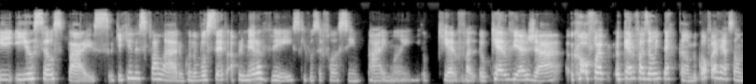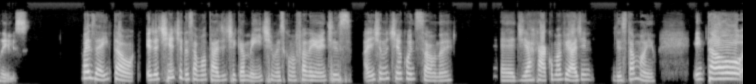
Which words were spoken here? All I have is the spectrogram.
e, e os seus pais, o que que eles falaram quando você a primeira vez que você falou assim, pai, mãe, eu quero eu quero viajar, qual foi, a- eu quero fazer um intercâmbio, qual foi a reação deles? Pois é, então, eu já tinha tido essa vontade antigamente, mas como eu falei antes, a gente não tinha condição, né, eh, de arcar com uma viagem desse tamanho. Então,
